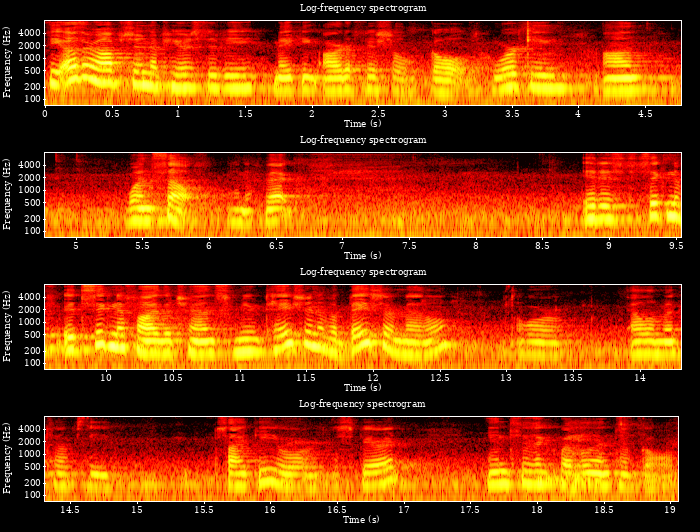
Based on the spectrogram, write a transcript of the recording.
The other option appears to be making artificial gold, working on oneself, in effect. It, is signif- it signifies the transmutation of a baser metal or element of the psyche or the spirit into the equivalent of gold.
